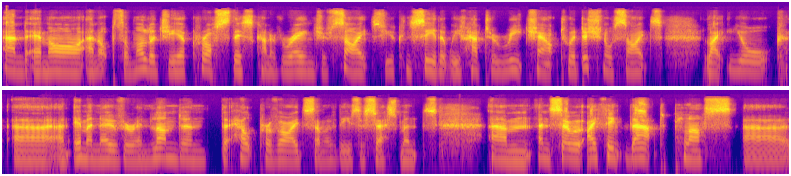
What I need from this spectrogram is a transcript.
and MR and ophthalmology across this kind of range of sites, you can see that we've had to reach out to additional sites like York uh, and Imanova in London that help provide some of these assessments. Um, and so I think that plus uh,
